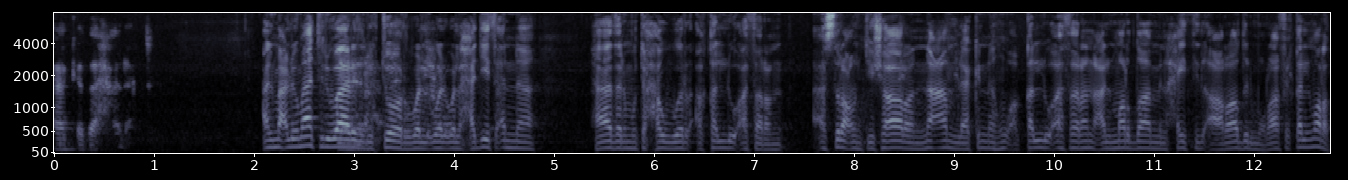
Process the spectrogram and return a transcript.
هكذا حالات المعلومات الواردة نعم. دكتور والحديث أن هذا المتحور أقل أثرا أسرع انتشارا نعم لكنه أقل أثرا على المرضى من حيث الأعراض المرافقة للمرض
